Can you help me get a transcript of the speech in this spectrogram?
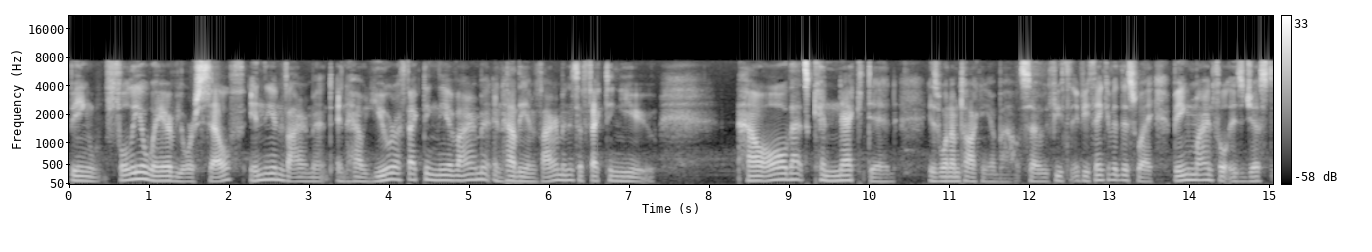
being fully aware of yourself in the environment and how you are affecting the environment and how the environment is affecting you. How all that's connected is what I'm talking about. So if you th- if you think of it this way, being mindful is just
